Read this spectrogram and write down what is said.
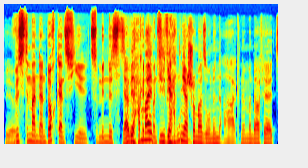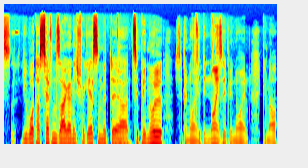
Wir, wüsste man dann doch ganz viel. Zumindest. ja, äh, wir haben könnte man halt, die, wir hatten ja schon mal so einen Arc. Ne? Man darf ja jetzt die Water 7 Saga nicht vergessen mit der CP0, CP9. CP9. CP9, genau.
